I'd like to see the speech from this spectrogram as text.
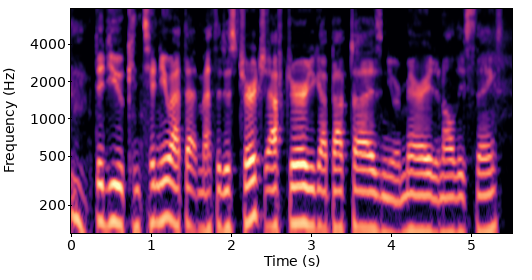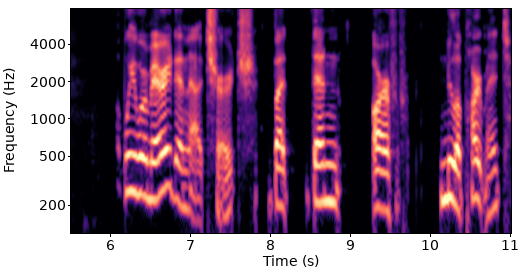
did you continue at that Methodist church after you got baptized and you were married and all these things? We were married in that church, but then our new apartment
